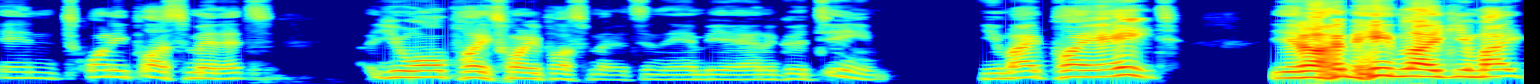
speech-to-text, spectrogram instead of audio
in twenty plus minutes, you won't play twenty plus minutes in the NBA on a good team. You might play eight. You know what I mean? Like you might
